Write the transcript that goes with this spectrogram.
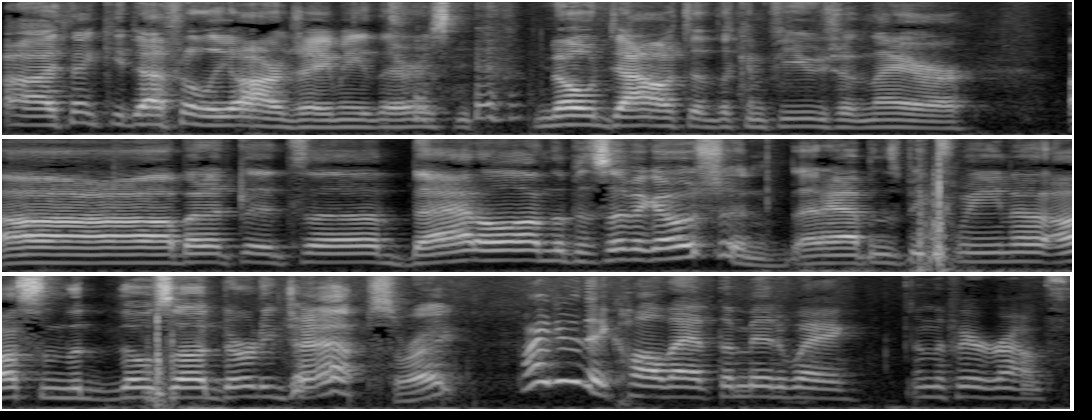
I think you definitely are, Jamie. There's no doubt of the confusion there. Uh, but it, it's a battle on the Pacific Ocean that happens between uh, us and the, those uh, dirty Japs, right? Why do they call that the Midway in the fairgrounds?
